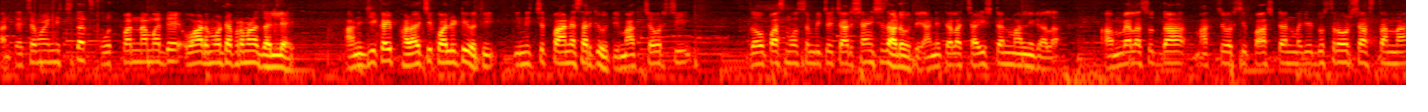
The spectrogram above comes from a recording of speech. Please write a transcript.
आणि त्याच्यामुळे निश्चितच उत्पन्नामध्ये वाढ मोठ्या प्रमाणात झालेली आहे. आणि जी काही फळाची क्वालिटी होती ती निश्चित पाहण्यासारखी होती. मागच्या वर्षी जवळपास मोसंबीचे चारशे ऐंशी झाडं होते आणि त्याला चाळीस टन माल निघाला. आंब्याला सुद्धा मागच्या वर्षी पाच टन म्हणजे दुसरं वर्ष असताना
